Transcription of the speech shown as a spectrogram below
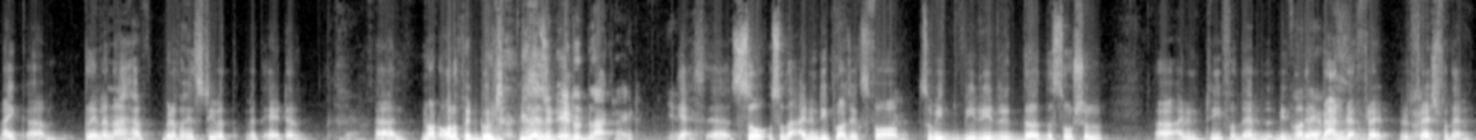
like um, and i have a bit of a history with, with airtel and not all of it good You guys did Airtel Black, right? Yes. Uh, so, so the identity projects for so we we redid the the social uh, identity for them. The, we did the them, brand so- refresh, refresh for them.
